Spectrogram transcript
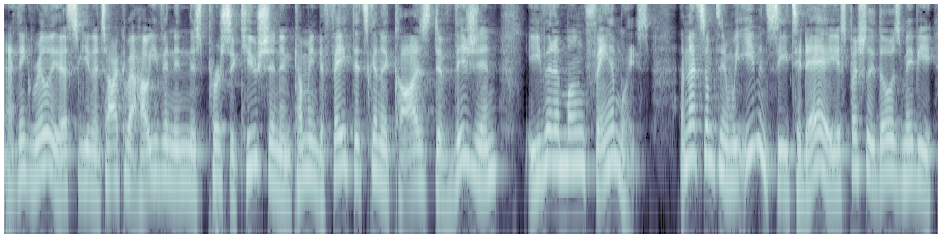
And I think really that's going to talk about how even in this persecution and coming to faith, it's going to cause division even among families. And that's something we even see today, especially those maybe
